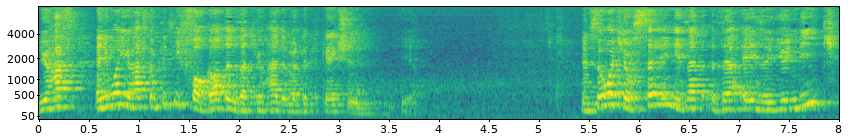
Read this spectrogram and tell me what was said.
You have, anyway, you have completely forgotten that you had a multiplication here. And so what you're saying is that there is a unique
